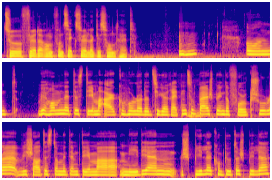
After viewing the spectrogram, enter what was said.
zur Förderung von sexueller Gesundheit. Mhm. Und wir haben nicht das Thema Alkohol oder Zigaretten zum mhm. Beispiel in der Volksschule. Wie schaut es da mit dem Thema Medien, Spiele, Computerspiele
